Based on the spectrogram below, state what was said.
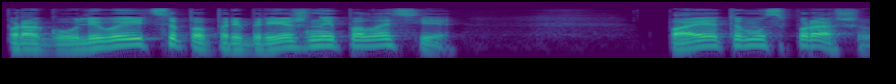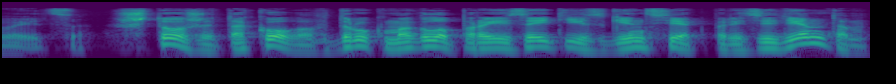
прогуливается по прибрежной полосе. Поэтому спрашивается, что же такого вдруг могло произойти с генсек-президентом,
